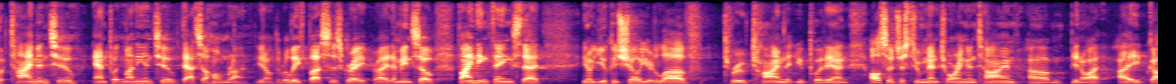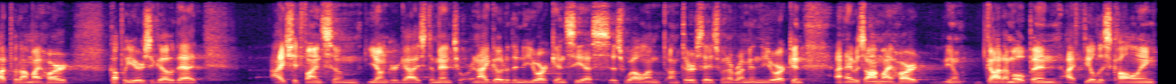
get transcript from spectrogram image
put time into and put money into, that's a home run. You know, the relief bus is great, right? I mean, so finding things that, you know, you can show your love through time that you put in. Also, just through mentoring and time. Um, you know, I, I, God put on my heart a couple years ago that I should find some younger guys to mentor. And I go to the New York NCS as well on, on Thursdays whenever I'm in New York. And, and it was on my heart, you know, God, I'm open. I feel this calling.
